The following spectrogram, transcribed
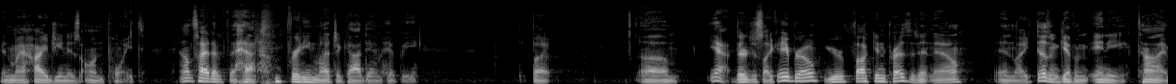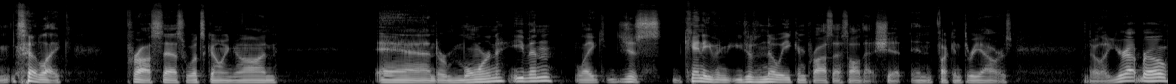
and my hygiene is on point outside of that, I'm pretty much a goddamn hippie. But um, yeah, they're just like, hey, bro, you're fucking president now. And like, doesn't give him any time to like process what's going on and or mourn even like just can't even you just know he can process all that shit in fucking three hours and they're like you're up bro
